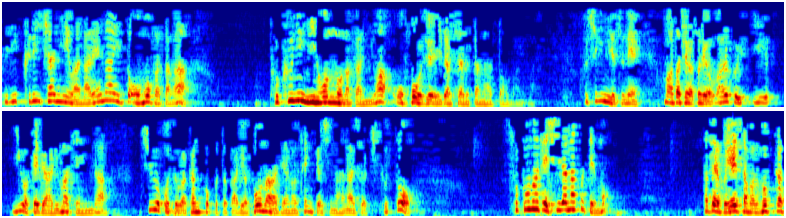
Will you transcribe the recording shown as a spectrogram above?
クリクリスチャンにはなれないと思う方が、特に日本の中には大勢いらっしゃるかなと思います。不思議にですね、まあ私がそれを悪く言う言うわけではありませんが、中国とか韓国とかあるいは東南アジアの選挙師の話を聞くと、そこまで知らなくても、例えばイエス様の復活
